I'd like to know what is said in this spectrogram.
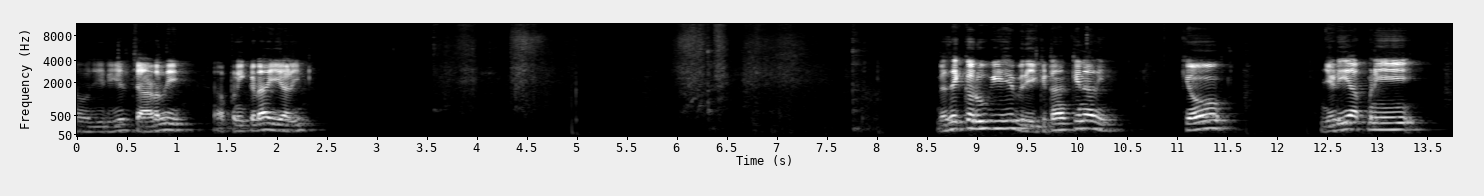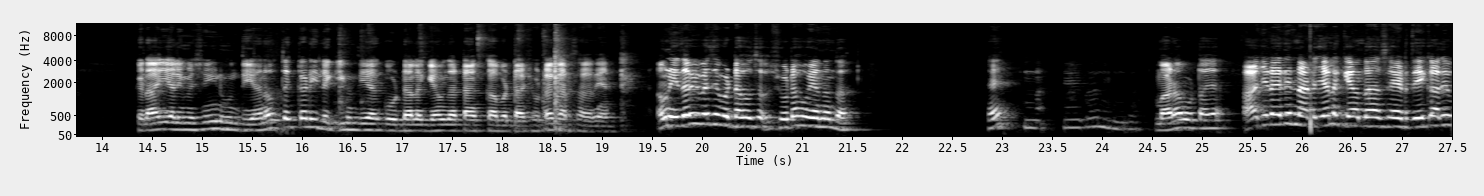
ਲਓ ਜੀ ਰੀਲ ਚਾੜ ਲਈ ਆਪਣੀ ਕਢਾਈ ਵਾਲੀ। ਵੈਸੇ ਕਰੂਗੀ ਇਹ ਬਰੀਕ ਟਾਂਕੇ ਨਾਲ ਹੀ। ਕਿਉਂ? ਜਿਹੜੀ ਆਪਣੀ ਕਢਾਈ ਵਾਲੀ ਮਸ਼ੀਨ ਹੁੰਦੀ ਆ ਨਾ ਉੱਤੇ ਘੜੀ ਲੱਗੀ ਹੁੰਦੀ ਆ ਗੋਡਾ ਲੱਗਿਆ ਹੁੰਦਾ ਟਾਂਕਾ ਵੱਡਾ ਛੋਟਾ ਕਰ ਸਕਦੇ ਆ। ਅਮਨ ਇਹਦਾ ਵੀ ਵੈਸੇ ਵੱਡਾ ਹੋ ਛੋਟਾ ਹੋ ਜਾਂਦਾ ਹੁੰਦਾ? ਹੈ? ਨਾ ਇਹ ਤਾਂ ਨਹੀਂ ਹੁੰਦਾ। ਮਾੜਾ ਮੋਟਾ ਜਿਹਾ। ਆ ਜਿਹੜਾ ਇਹਦੇ ਨਟ ਜਿਹਾ ਲੱਗਿਆ ਹੁੰਦਾ ਸਾਈਡ ਤੇ ਇਹ ਕਾਦੇ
